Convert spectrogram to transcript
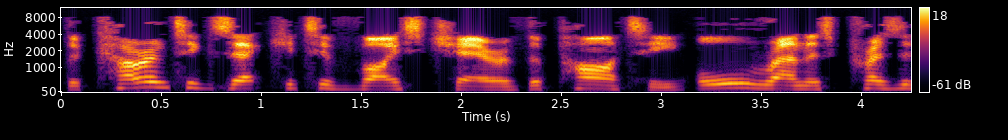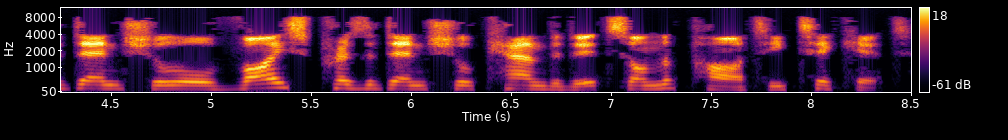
the current executive vice chair of the party, all ran as presidential or vice presidential candidates on the party ticket.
